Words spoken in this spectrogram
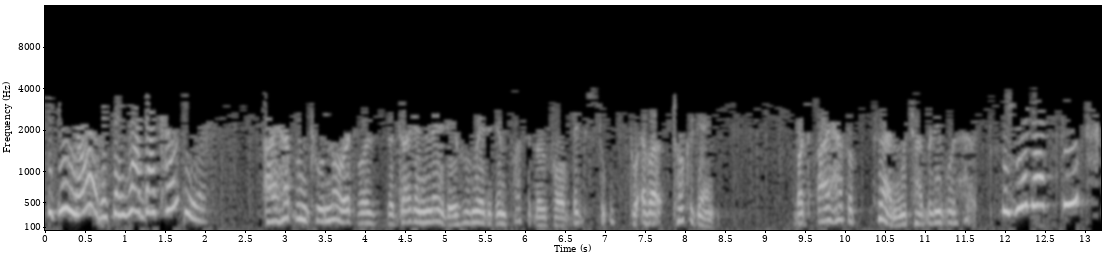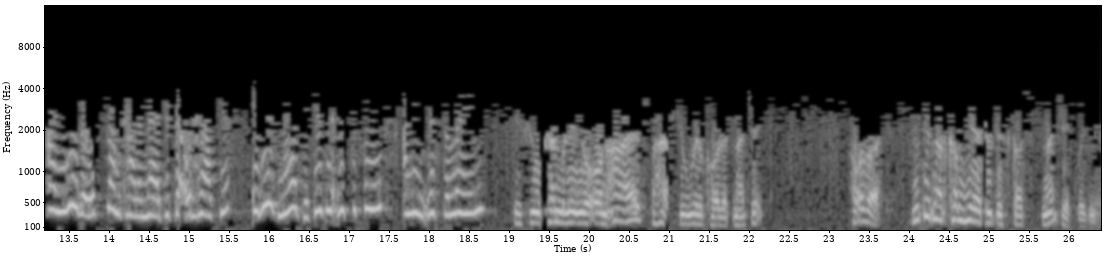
if you know everything, why'd I come here? I happen to know it was the Dragon Lady who made it impossible for Big Stoop to ever talk again. But I have a plan which I believe will help. You hear that, Stoop? I knew there was some kind of magic that would help you. It is magic, isn't it, Mr. Fu? I mean, Mr. Ling? If you can believe your own eyes, perhaps you will call it magic. However, you did not come here to discuss magic with me.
